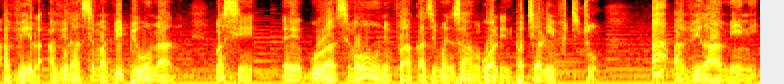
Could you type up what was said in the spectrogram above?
Avila. Avila anasema vipi, huo nani? Basi e, Gulu anasema huyu ni mfanyakazi mwenzangu, alinipatia lift tu. Ah, Avila amini.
